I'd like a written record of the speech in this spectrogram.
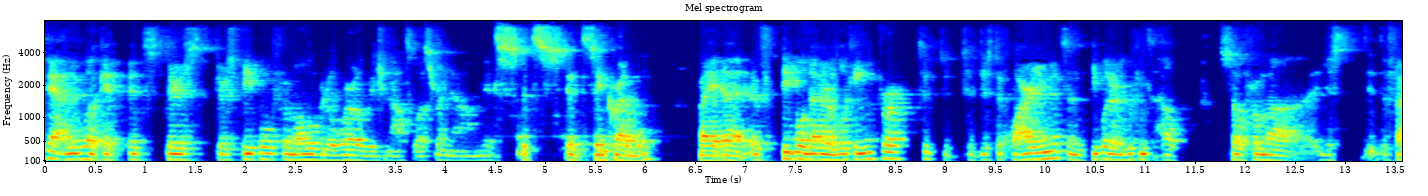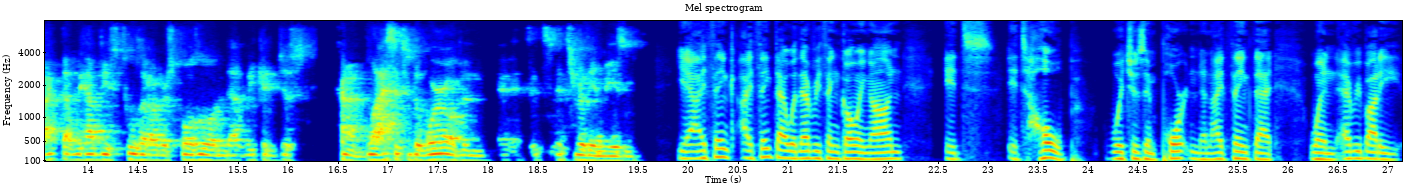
Yeah, I mean, look, it, it's there's there's people from all over the world reaching out to us right now. I mean, it's it's it's incredible, right? Uh, if people that are looking for to, to, to just acquire units and people that are looking to help so from uh, just the fact that we have these tools at our disposal and that we can just kind of blast it to the world, and it's it's really amazing. Yeah, I think I think that with everything going on, it's it's hope, which is important, and I think that when everybody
